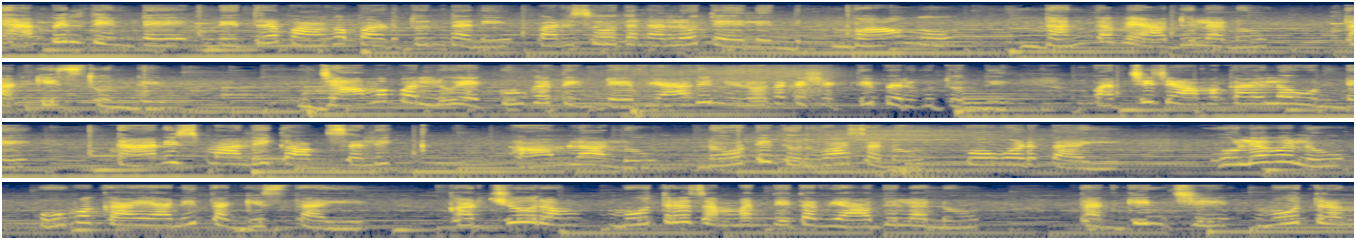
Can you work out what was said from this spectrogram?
యాపిల్ తింటే నిద్ర బాగా పడుతుందని పరిశోధనలో తేలింది. వాము దంత వ్యాధులను తగ్గిస్తుంది. జామ పళ్ళు ఎక్కువగా తింటే వ్యాధి నిరోధక శక్తి పెరుగుతుంది. పచ్చి జామకాయలో ఉండే టానిస్మాలిక్ ఆక్సలిక్ ఆమ్లాలు నోటి దుర్వాసను పోగొడతాయి. ఉలవలు ఊబకాయాన్ని తగ్గిస్తాయి. ఖర్జూరం మూత్ర సంబంధిత వ్యాధులను తగ్గించి మూత్రం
